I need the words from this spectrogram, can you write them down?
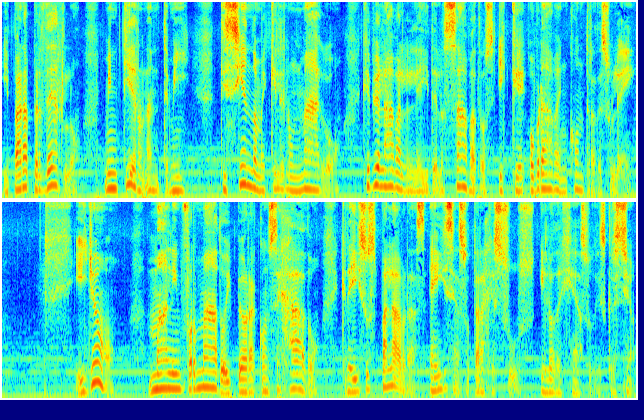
y para perderlo mintieron ante mí, diciéndome que él era un mago, que violaba la ley de los sábados y que obraba en contra de su ley. Y yo, mal informado y peor aconsejado, creí sus palabras e hice azotar a Jesús y lo dejé a su discreción.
